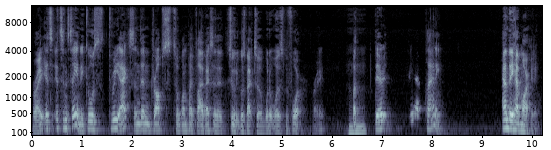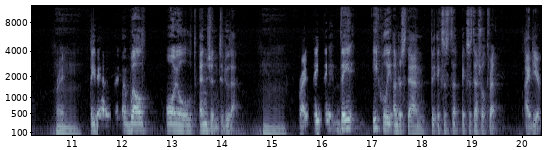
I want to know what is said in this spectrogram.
Right? It's it's insane. It goes three x and then drops to one point five x, and then soon it goes back to what it was before. Right? But they're they have planning, and they have marketing. right? They, they have a well-oiled engine to do that, right? They, they they equally understand the exist- existential threat idea.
